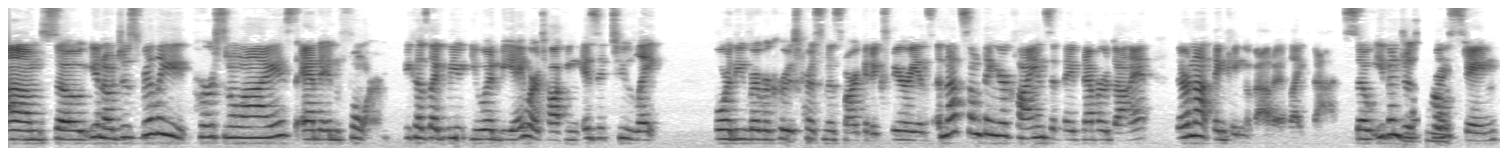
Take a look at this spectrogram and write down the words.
Um, so, you know, just really personalize and inform because, like we, you and VA, we're talking, is it too late for the River Cruise Christmas market experience? And that's something your clients, if they've never done it, they're not thinking about it like that. So, even just right. posting,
